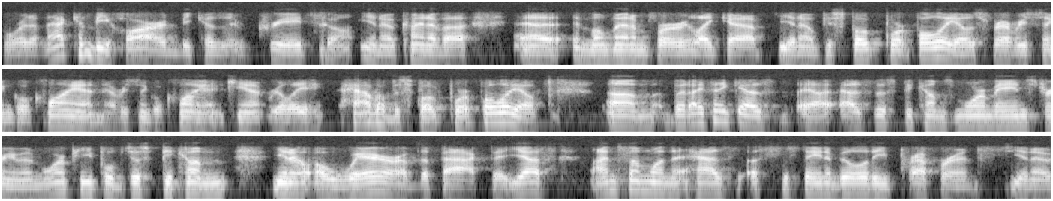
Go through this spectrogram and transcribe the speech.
for them. That can be hard because it creates, uh, you know, kind of a, a momentum for like, a, you know, bespoke portfolios for every single client, and every single client can't really have a bespoke portfolio. Um, but I think as as this becomes more mainstream and more people just become you know aware of the fact that yes, I'm someone that has a sustainability preference, you know,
